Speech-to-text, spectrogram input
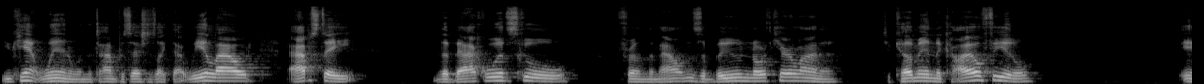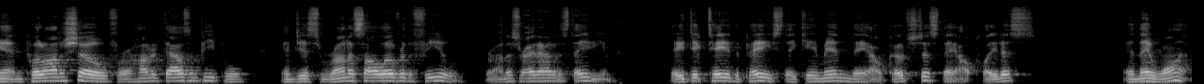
You can't win when the time possessions like that. We allowed App State, the backwoods school from the mountains of Boone, North Carolina, to come into Kyle Field and put on a show for 100,000 people and just run us all over the field, run us right out of the stadium. They dictated the pace. They came in, they outcoached us, they outplayed us, and they won.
